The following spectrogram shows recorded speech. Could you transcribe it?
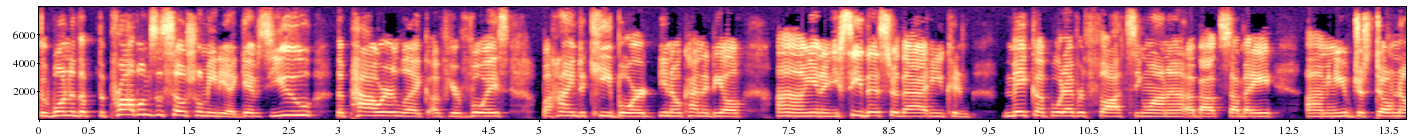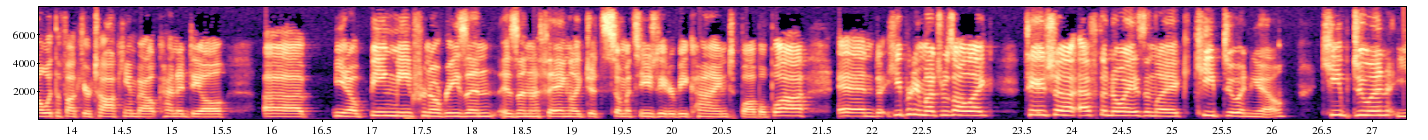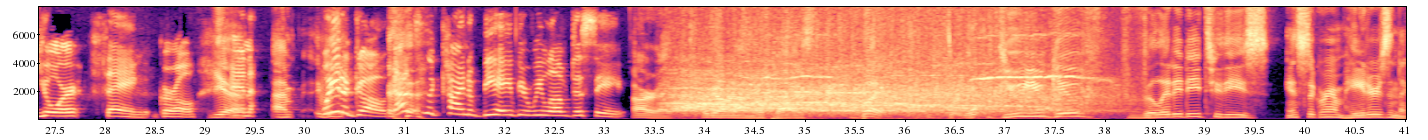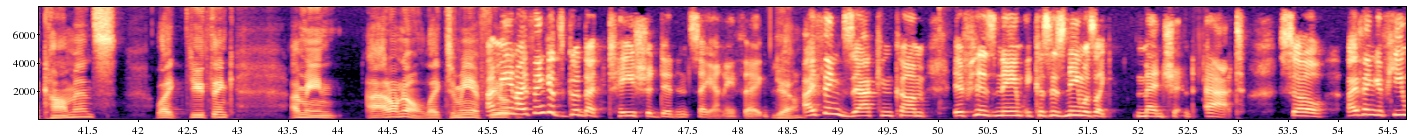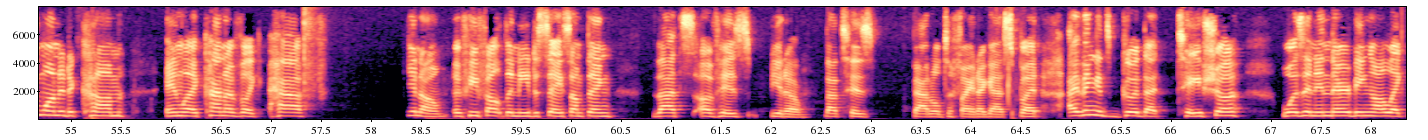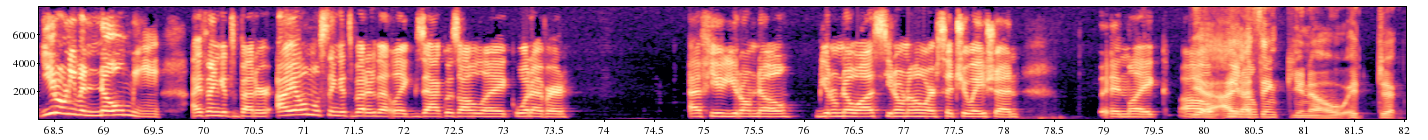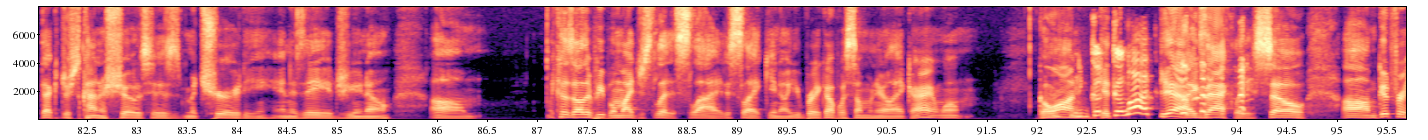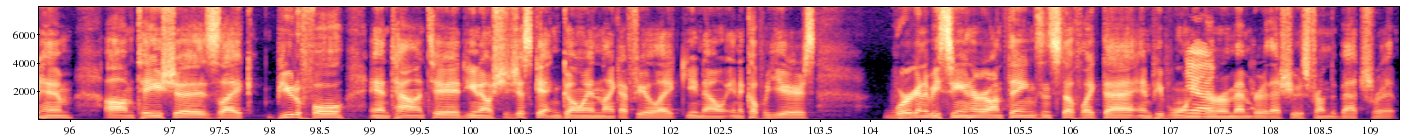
the one of the, the problems of social media gives you the power like of your voice behind a keyboard, you know, kind of deal. Um, you know, you see this or that and you can make up whatever thoughts you wanna about somebody, um, and you just don't know what the fuck you're talking about, kind of deal. Uh, you know, being mean for no reason isn't a thing. Like, it's so much easier to be kind, blah, blah, blah. And he pretty much was all like, Tasha, F the noise and like, keep doing you. Keep doing your thing, girl. yeah. And I'm, way to go. That's the kind of behavior we love to see. All right, we're going around with applause. But do, do you give validity to these Instagram haters in the comments? Like, do you think? I mean, I don't know. Like to me, it feels. I mean, I think it's good that Tasha didn't say anything. Yeah. I think Zac can come if his name, because his name was like mentioned at. So I think if he wanted to come and like kind of like half, you know, if he felt the need to say something, that's of his, you know, that's his battle to fight, I guess. But I think it's good that Tasha wasn't in there being all like, you don't even know me. I think it's better. I almost think it's better that like Zac was all like, whatever. F you, you don't know. You don't know us. You don't know our situation. And like, uh, yeah, I, you know, I think you know it. That just kind of shows his maturity and his age. You know, um, because other people might just let it slide. It's like you know, you break up with someone, you're like, all right, well, go on. good, get- good luck. yeah, exactly. so, um, good for him. Um, Tayshia is like beautiful and talented. You know, she's just getting going. Like I feel like you know, in a couple years, we're gonna be seeing her on things and stuff like that, and people won't Yeah. even remember that she was from The Bachelorette.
